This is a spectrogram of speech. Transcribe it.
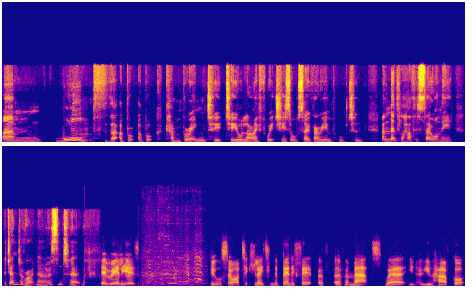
um warmth that a, a book can bring to to your life which is also very important. And mental health is so on the agenda right now isn't it? It really is be also articulating the benefit of, of a mat where you know you have got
